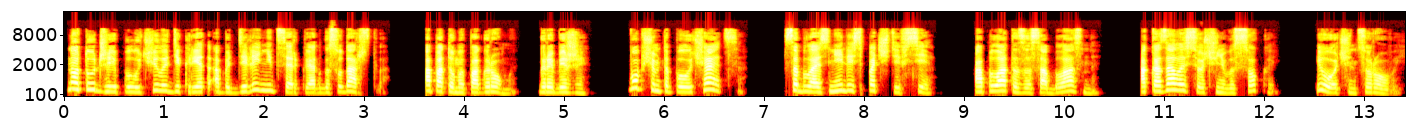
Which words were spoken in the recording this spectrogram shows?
но тут же и получила декрет об отделении церкви от государства, а потом и погромы, грабежи. В общем-то, получается, соблазнились почти все. Оплата за соблазны оказалась очень высокой и очень суровой.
